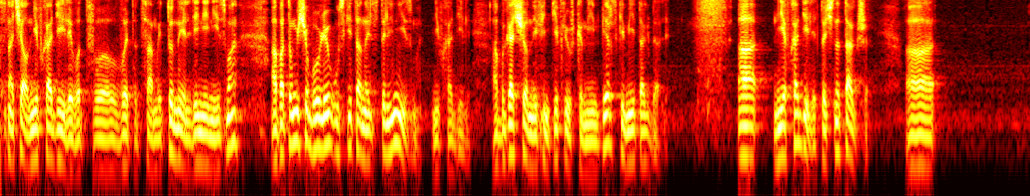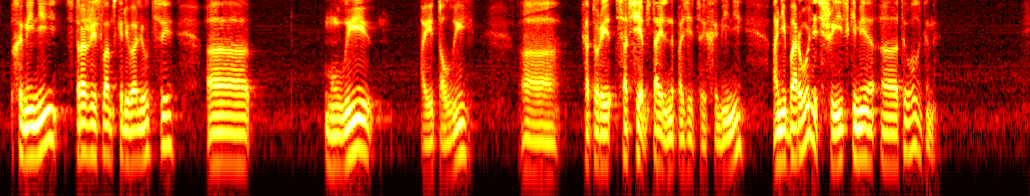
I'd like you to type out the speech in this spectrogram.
сначала не входили вот в, в этот самый туннель ленинизма, а потом еще более узкий тоннель сталинизма не входили, обогащенные финтифлюшками имперскими и так далее. Не входили. Точно так же а, Хамини, стражи исламской революции, а, мулы, аиталы, а, которые совсем стояли на позиции Хамини, они боролись с шиитскими теологами.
